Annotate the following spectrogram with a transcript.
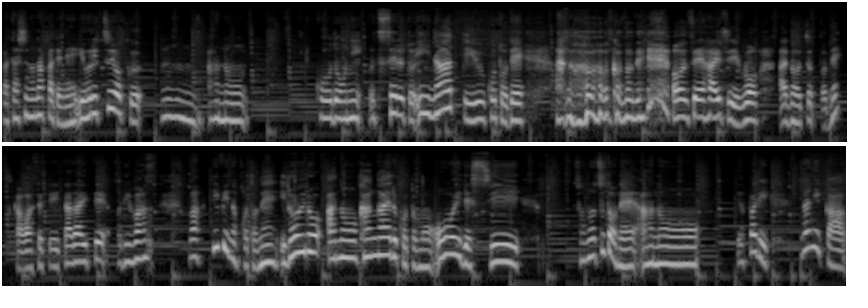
私の中でねより強く、うん、あの行動に移せるといいなっていうことであの このね音声配信をあのちょっとね使わせていただいております。まあ、日々のことねいろいろあの考えることも多いですしその都度ねあのやっぱり何か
